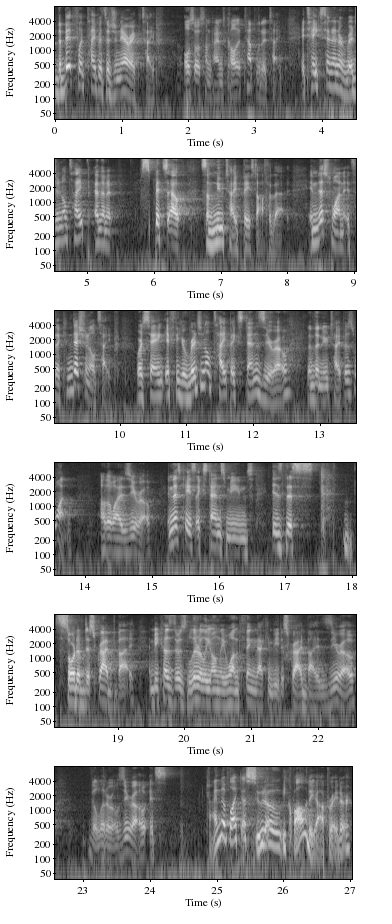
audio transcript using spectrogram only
The bitflip type is a generic type, also sometimes called a templated type. It takes in an original type and then it spits out some new type based off of that. In this one, it's a conditional type. We're saying if the original type extends 0, then the new type is 1, otherwise 0. In this case, extends means, is this sort of described by? And because there's literally only one thing that can be described by 0, the literal 0, it's kind of like a pseudo equality operator,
